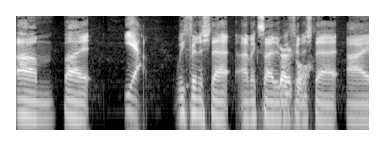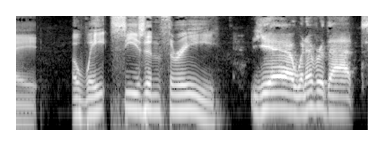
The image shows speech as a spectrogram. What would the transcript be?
Um, but yeah, we finished that. I'm excited Very we finished that. I await season three. Yeah, whenever that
